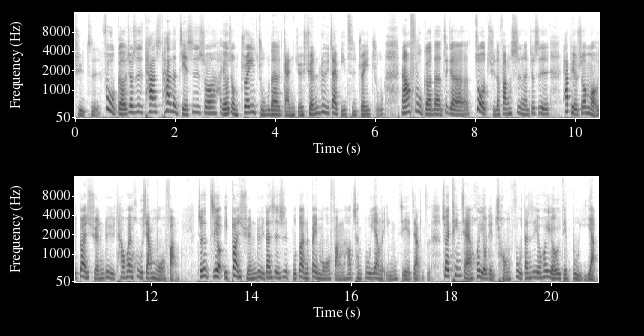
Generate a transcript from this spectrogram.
曲子副歌就是他他的解释是说有种追逐的感觉，旋律在彼此追逐。然后副歌的这个作曲的方式呢，就是他比如说某一段旋律，它会互相模仿，就是只有一段旋律，但是是不断的被模仿，然后成不一样的音阶这样子，所以听起来会有点重复，但是又会有一点不一样。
